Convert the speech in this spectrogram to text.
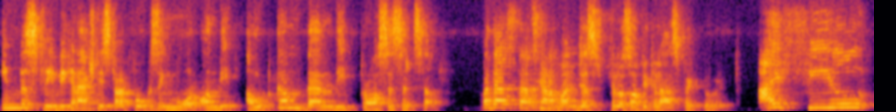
industry we can actually start focusing more on the outcome than the process itself. But that's that's kind of one just philosophical aspect to it. I feel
